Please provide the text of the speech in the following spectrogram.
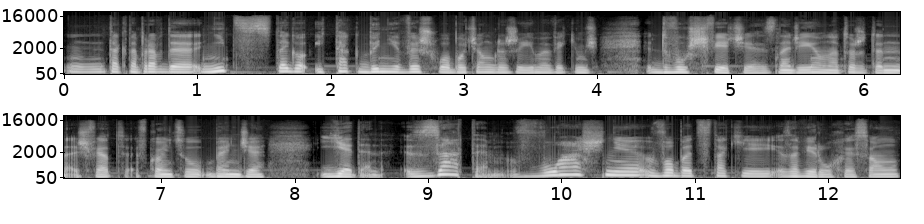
mm, tak naprawdę nic z tego i tak by nie wyszło, bo ciągle żyjemy w jakimś dwuświecie z nadzieją na to, że ten świat w końcu będzie jeden. Zatem właśnie wobec takiej zawieruchy są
